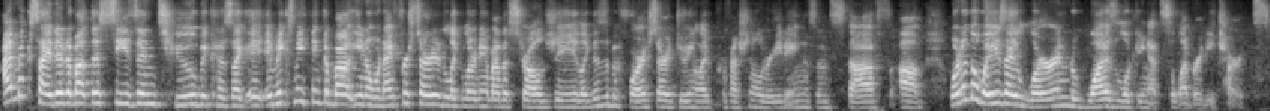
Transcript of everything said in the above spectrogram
I'm excited about this season too because like it, it makes me think about, you know, when I first started like learning about astrology, like this is before I started doing like professional readings and stuff. Um, one of the ways I learned was looking at celebrity charts.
